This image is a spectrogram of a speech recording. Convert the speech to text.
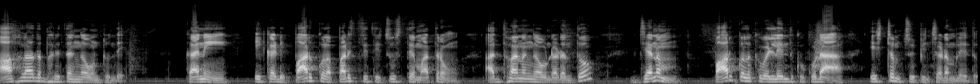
ఆహ్లాదభరితంగా ఉంటుంది. కానీ ఇక్కడి పార్కుల పరిస్థితి చూస్తే మాత్రం అధ్వానంగా ఉండడంతో జనం పార్కులకు వెళ్ళేందుకు కూడా ఇష్టం చూపించడం లేదు.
